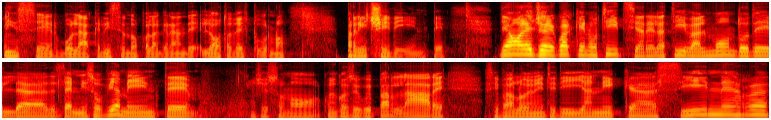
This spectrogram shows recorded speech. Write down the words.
in serbo la Christian dopo la grande lotta del turno precedente. Andiamo a leggere qualche notizia relativa al mondo del, del tennis, ovviamente ci sono alcune cose di cui parlare, si parla ovviamente di Yannick Sinner,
